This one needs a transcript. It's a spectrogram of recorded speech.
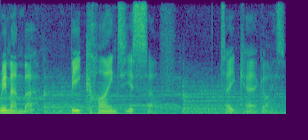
remember be kind to yourself. Take care, guys.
